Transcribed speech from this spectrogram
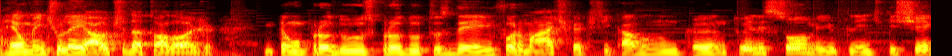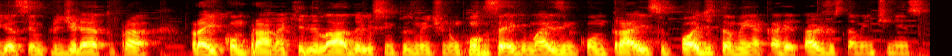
realmente o layout da tua loja. Então, os produtos de informática que ficavam num canto, eles somem. O cliente que chega sempre direto para ir comprar naquele lado, ele simplesmente não consegue mais encontrar. Isso pode também acarretar justamente nisso.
